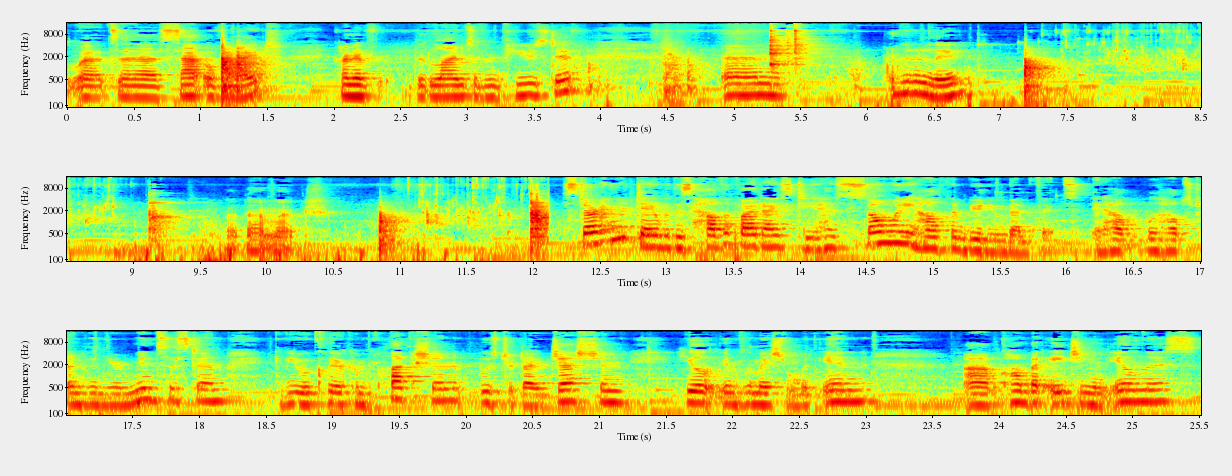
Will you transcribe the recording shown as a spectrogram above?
well, it's uh, sat overnight. Kind of the limes have infused it, and literally not that much. Starting your day with this healthified iced tea has so many health and beauty benefits. It help, will help strengthen your immune system, give you a clear complexion, boost your digestion, heal inflammation within, um, combat aging and illness,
